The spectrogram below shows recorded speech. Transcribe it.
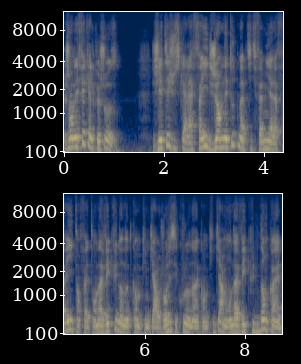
j'en ai fait quelque chose. J'ai été jusqu'à la faillite. J'ai emmené toute ma petite famille à la faillite en fait. On a vécu dans notre camping-car. Aujourd'hui c'est cool, on a un camping-car, mais on a vécu dedans quand même.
